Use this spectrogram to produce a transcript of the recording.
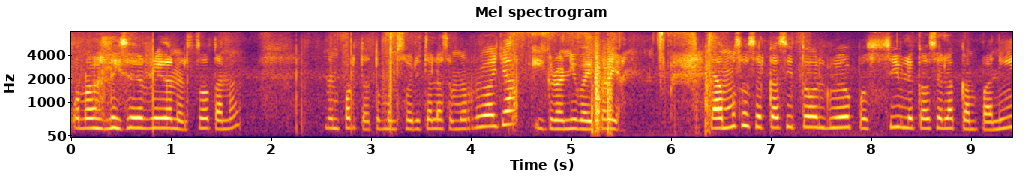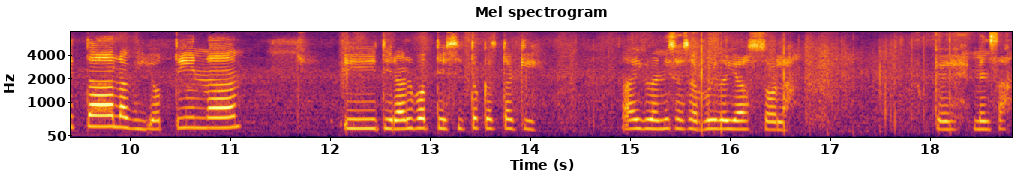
una vez le hice ruido en el sótano. No importa, tomamos ahorita le hacemos ruido allá y Granny va a ir para allá. Le vamos a hacer casi todo el ruido posible, que hace la campanita, la guillotina y tirar el botecito que está aquí. Ay, Granny se hace ruido ya sola. Qué mensa.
